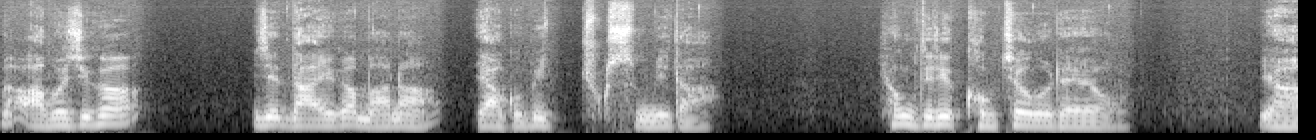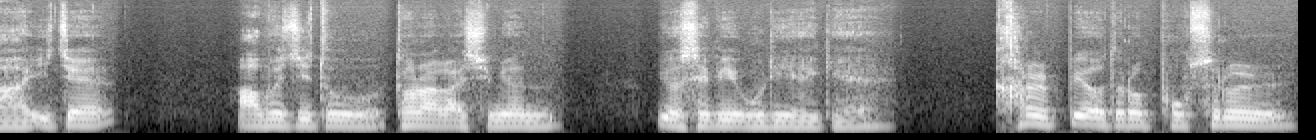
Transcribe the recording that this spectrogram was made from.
아버지가 이제 나이가 많아 야곱이 죽습니다. 형들이 걱정을 해요. 야, 이제 아버지도 돌아가시면 요셉이 우리에게 칼을 빼어들어 복수를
